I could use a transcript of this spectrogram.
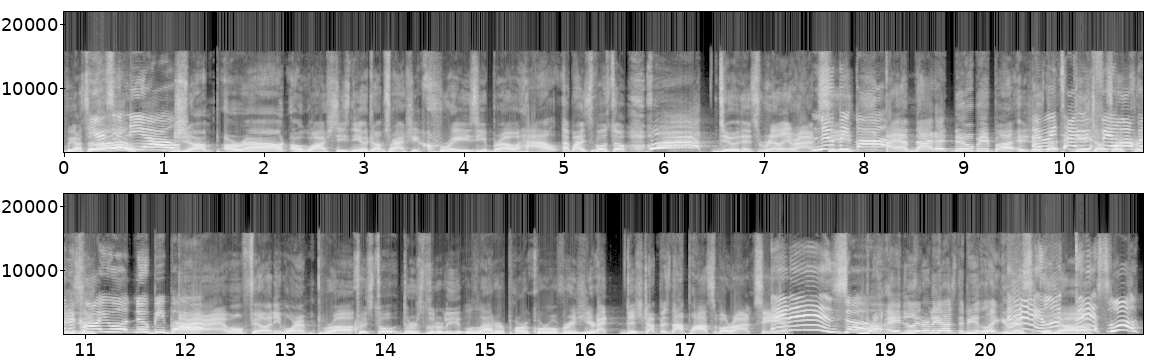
We got to oh, jump around. Oh gosh, these Neo jumps are actually crazy, bro. How am I supposed to ah, do this? Really, Roxy? I am not a newbie, but it's just Every that time these you jumps fail, are I'm crazy. gonna call you a newbie bot. All right, all right, I won't fail anymore. Bruh. Crystal, there's literally ladder parkour over here. And this jump is not possible, Roxy. It is. Bro, it literally has to be like this. Hey, look yeah. this. Look,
